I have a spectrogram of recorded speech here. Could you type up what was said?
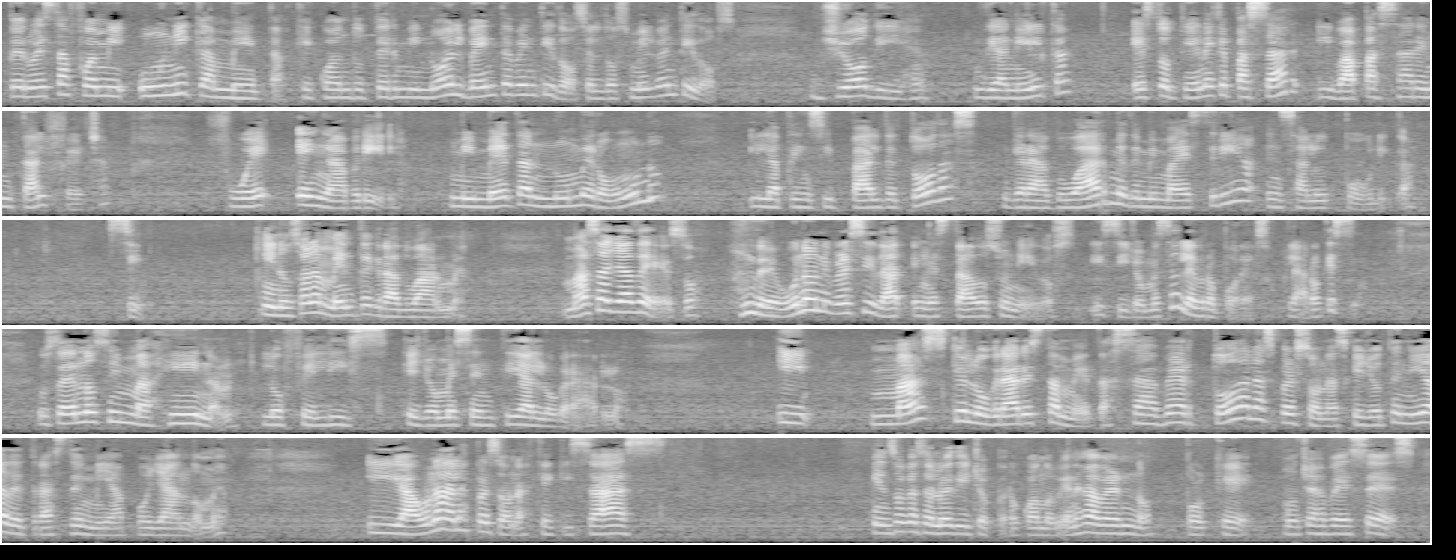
pero esta fue mi única meta, que cuando terminó el 2022, el 2022, yo dije, Dianilka, esto tiene que pasar y va a pasar en tal fecha. Fue en abril. Mi meta número uno y la principal de todas, graduarme de mi maestría en salud pública. Sí, y no solamente graduarme, más allá de eso, de una universidad en Estados Unidos. Y sí, yo me celebro por eso, claro que sí. Ustedes no se imaginan lo feliz que yo me sentía al lograrlo. Y más que lograr esta meta, saber todas las personas que yo tenía detrás de mí apoyándome. Y a una de las personas que quizás, pienso que se lo he dicho, pero cuando vienes a ver no, porque muchas veces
